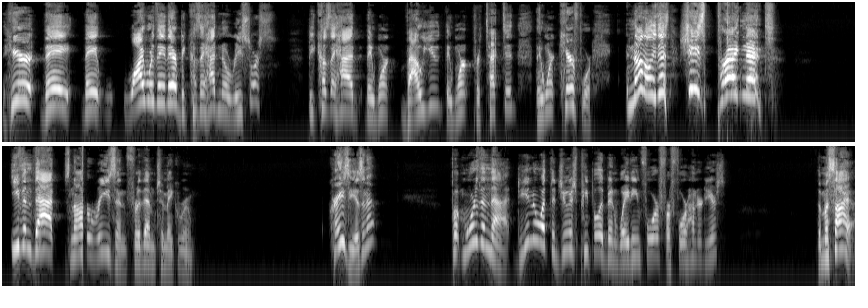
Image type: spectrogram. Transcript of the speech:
Here, they, they, why were they there? Because they had no resource? Because they had, they weren't valued, they weren't protected, they weren't cared for. And not only this, she's pregnant. even that is not a reason for them to make room. Crazy, isn't it? But more than that, do you know what the Jewish people had been waiting for for 400 years? The Messiah.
